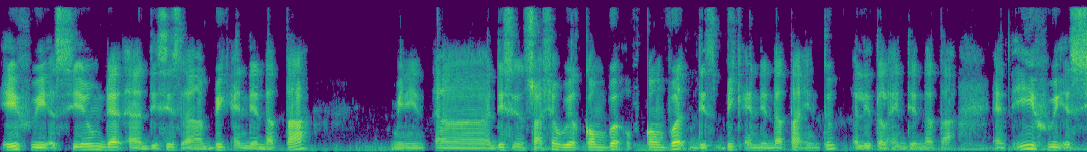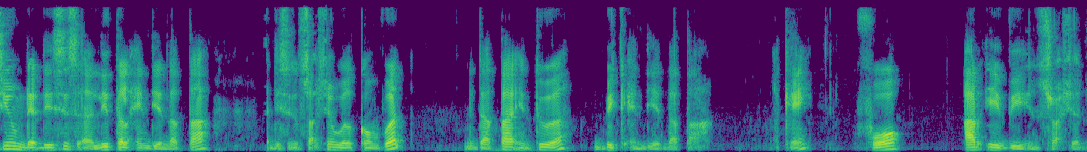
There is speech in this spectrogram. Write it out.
If we assume that uh, this is a big endian data meaning uh, this instruction will convert convert this big endian data into a little endian data. And if we assume that this is a little endian data this instruction will convert the data into a big endian data. Okay? For rev instruction.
